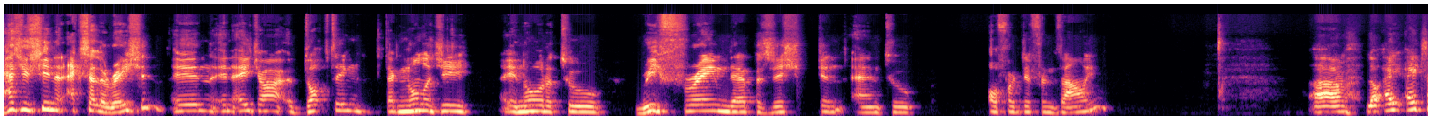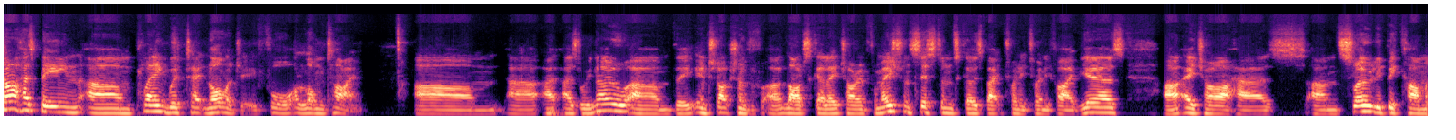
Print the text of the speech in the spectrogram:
has you seen an acceleration in, in HR adopting technology in order to reframe their position and to offer different value? Um, look, HR has been um, playing with technology for a long time. Um, uh, as we know, um, the introduction of uh, large-scale HR information systems goes back 20, 25 years. Uh, HR has um, slowly become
